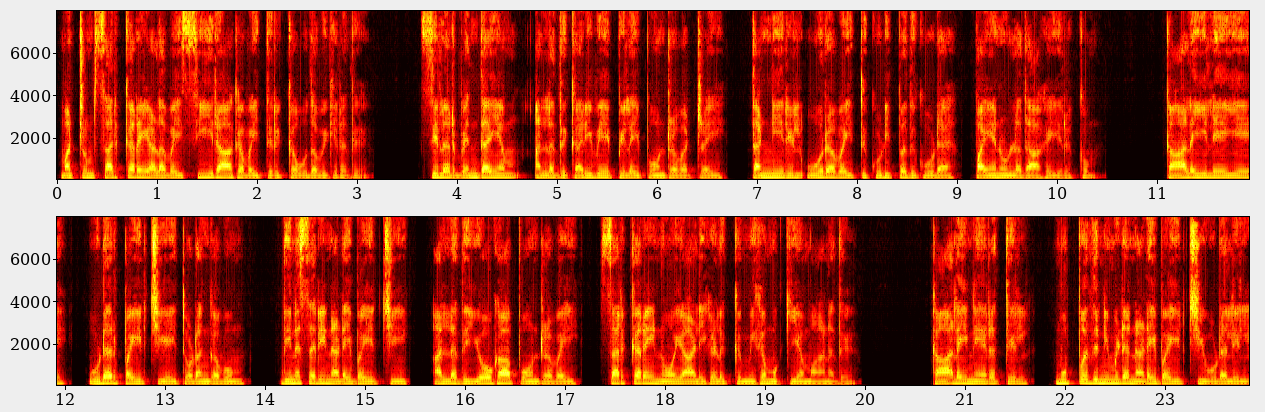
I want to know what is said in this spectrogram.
மற்றும் சர்க்கரை அளவை சீராக வைத்திருக்க உதவுகிறது. சிலர் வெந்தயம் அல்லது கறிவேப்பிலை போன்றவற்றை தண்ணீரில் ஊற வைத்து குடிப்பது கூட பயனுள்ளதாக இருக்கும். காலையிலேயே உடற்பயிற்சியை தொடங்கவும் தினசரி நடைபயிற்சி அல்லது யோகா போன்றவை சர்க்கரை நோயாளிகளுக்கு மிக முக்கியமானது. காலை நேரத்தில் முப்பது நிமிட நடைபயிற்சி உடலில்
